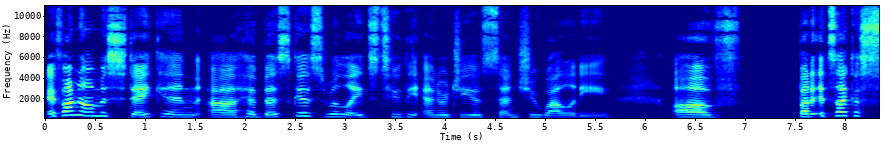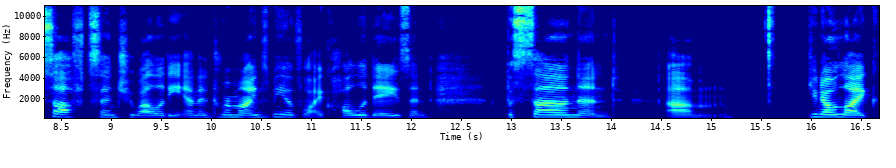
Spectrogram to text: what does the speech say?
If I'm not mistaken, uh, hibiscus relates to the energy of sensuality, of, but it's like a soft sensuality, and it reminds me of like holidays and the sun and um you know like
